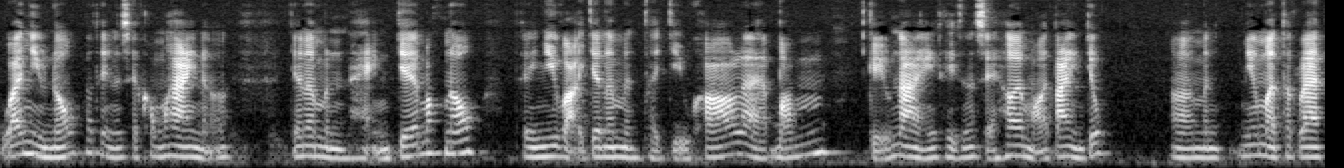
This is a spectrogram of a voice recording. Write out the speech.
quá nhiều nốt thì nó sẽ không hay nữa. Cho nên mình hạn chế mất nốt. Thì như vậy cho nên mình phải chịu khó là bấm kiểu này thì nó sẽ hơi mỏi tay một chút. À, mình nhưng mà thật ra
